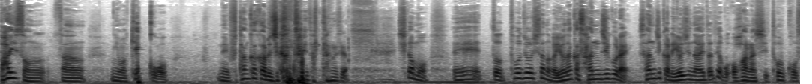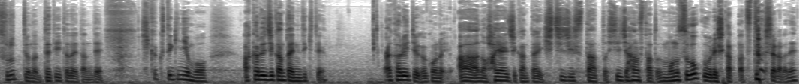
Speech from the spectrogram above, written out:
バイソンさんには結構ね負担かかる時間帯だったんですよ。しかも、えー、っと、登場したのが夜中3時ぐらい、3時から4時の間でお話、投稿するっていうのを出ていただいたんで、比較的にも明るい時間帯にできて、明るいというか、この、ああの、早い時間帯、7時スタート、7時半スタート、ものすごく嬉しかったって言ってましたからね。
